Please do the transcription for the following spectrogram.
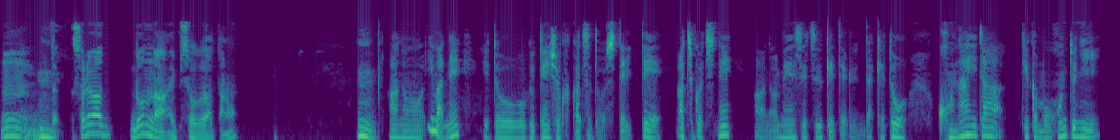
うん、うんだそれはどんなエピソードだったの？うん。あの、今ね、えっと、僕転職活動していて、あちこちね、あの、面接受けてるんだけど、こないだ、っていうかもう本当に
